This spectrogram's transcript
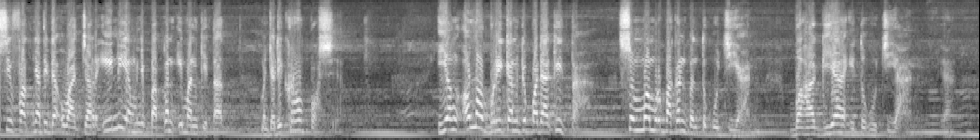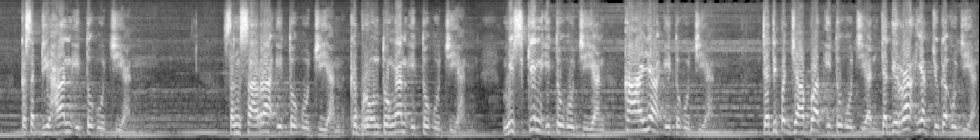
sifatnya tidak wajar ini yang menyebabkan iman kita menjadi keropos ya. yang Allah berikan kepada kita semua merupakan bentuk ujian. Bahagia itu ujian ya. Kesedihan itu ujian. Sengsara itu ujian. Keberuntungan itu ujian miskin itu ujian kaya itu ujian. Jadi pejabat itu ujian jadi rakyat juga ujian.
